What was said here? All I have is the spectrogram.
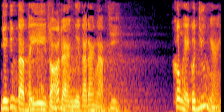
Nhưng chúng ta thấy rõ ràng người ta đang làm gì. Không hề có chướng ngại.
